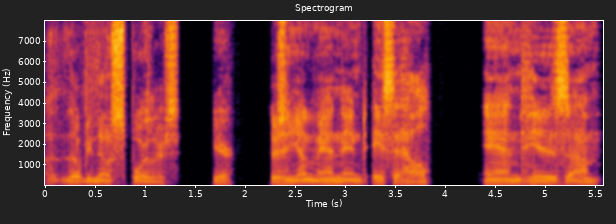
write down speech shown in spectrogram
uh, there'll be no spoilers here. There's a young man named Asahel, and his um,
